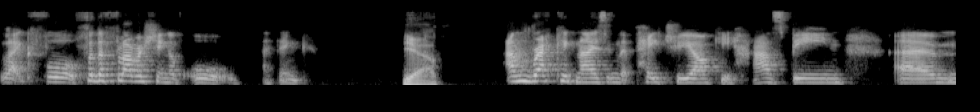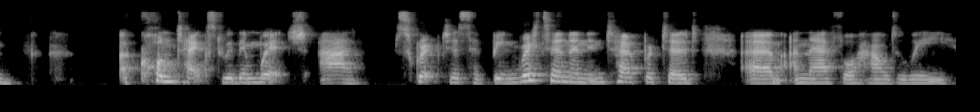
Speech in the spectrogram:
like for for the flourishing of all, I think. Yeah. And recognizing that patriarchy has been um, a context within which our scriptures have been written and interpreted, um, and therefore, how do we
